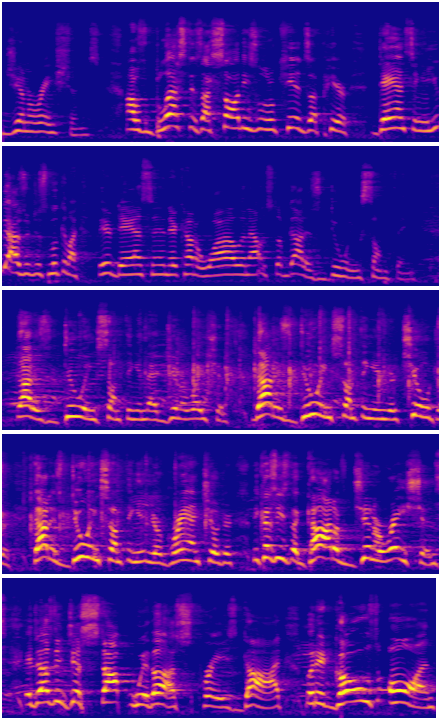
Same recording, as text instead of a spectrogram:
generations. I was blessed as I saw these little kids up here dancing, and you guys are just looking like they're dancing, they're kind of wilding out and stuff. God is doing something. God is doing something in that generation. God is doing something in your children. God is doing something in your grandchildren because he's the God of generations. It doesn't just stop with us, praise God, but it goes on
